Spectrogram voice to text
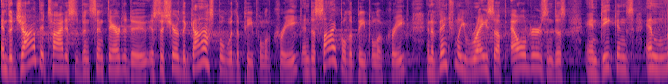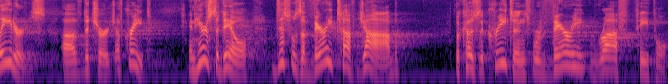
And the job that Titus has been sent there to do is to share the gospel with the people of Crete and disciple the people of Crete and eventually raise up elders and, and deacons and leaders of the church of Crete. And here's the deal this was a very tough job because the Cretans were very rough people.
